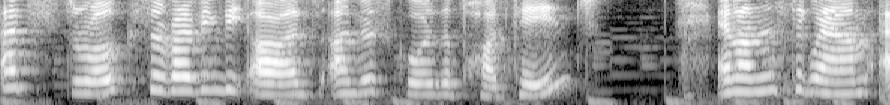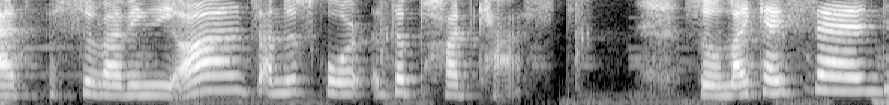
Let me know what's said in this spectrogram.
at stroke surviving the odds underscore the pod page and on Instagram at surviving the odds underscore the podcast. So, like I said,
